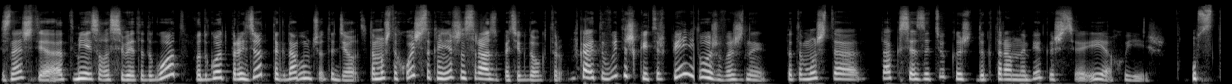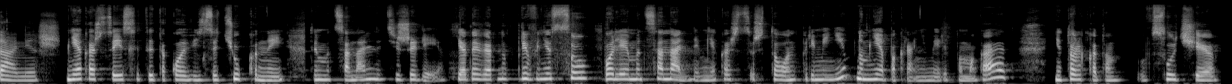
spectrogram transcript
И значит, я отметила себе этот год. Вот год пройдет, тогда будем что-то делать. Потому что хочется, конечно, сразу пойти к доктору. Какая-то выдержка и терпение тоже важны. Потому что так себя затюкаешь, докторам набегаешься и охуеешь устанешь. Мне кажется, если ты такой весь затюканный, то эмоционально тяжелее. Я, наверное, привнесу более эмоциональный. Мне кажется, что он применим, но мне, по крайней мере, помогает не только там в случае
